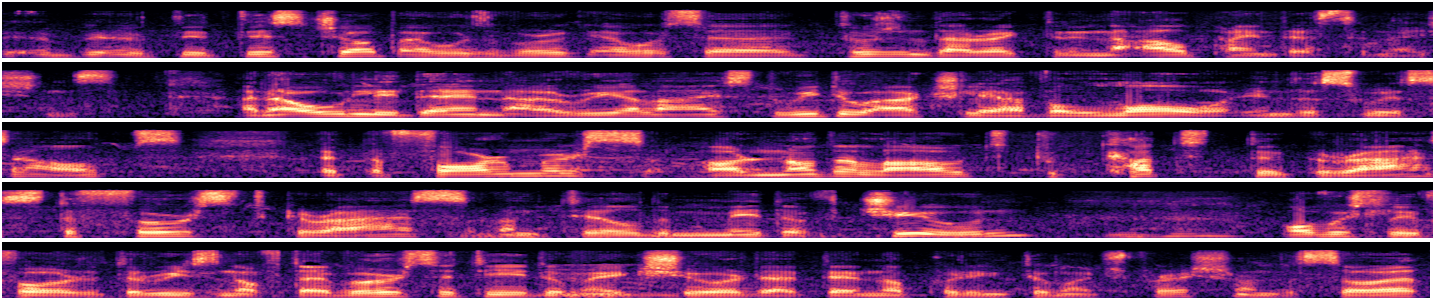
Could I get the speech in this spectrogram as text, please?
I uh, did this job. I was work. I was a tourism director in alpine destinations, and only then I realized we do actually have a law in the Swiss Alps that the farmers are not allowed to cut the grass, the first grass, until the mid of June. Mm-hmm. Obviously, for the reason of diversity, to make mm. sure that they're not putting too much pressure on the soil,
